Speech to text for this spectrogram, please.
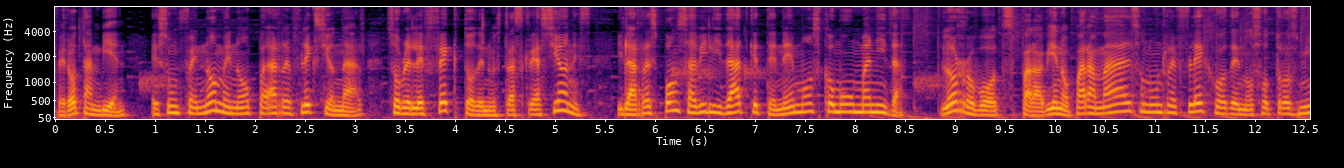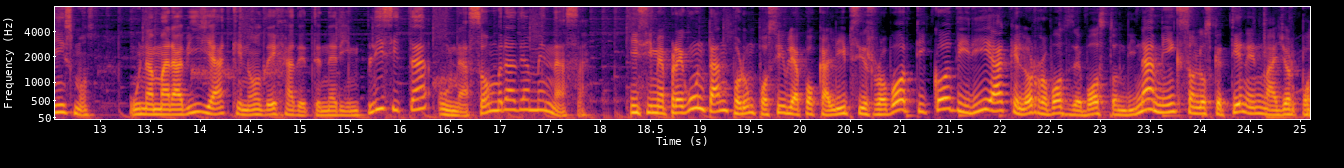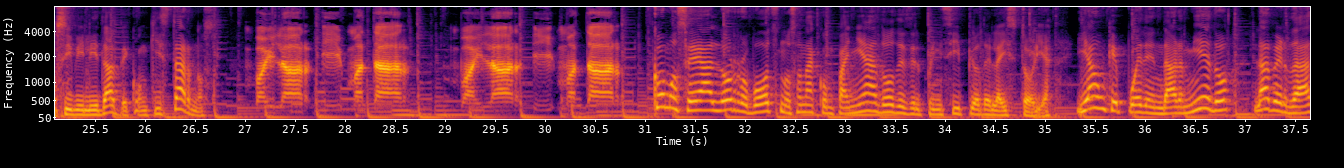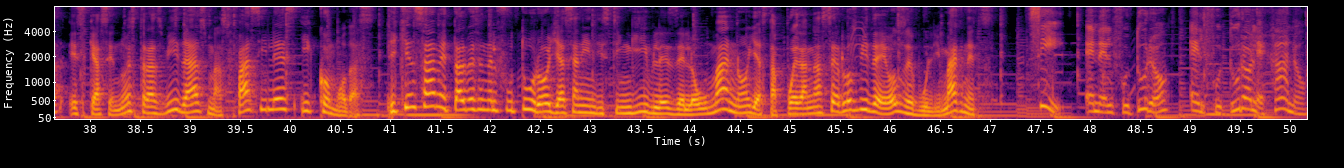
Pero también es un fenómeno para reflexionar sobre el efecto de nuestras creaciones y la responsabilidad que tenemos como humanidad. Los robots, para bien o para mal, son un reflejo de nosotros mismos, una maravilla que no deja de tener implícita una sombra de amenaza. Y si me preguntan por un posible apocalipsis robótico, diría que los robots de Boston Dynamics son los que tienen mayor posibilidad de conquistarnos. Bailar y matar, bailar y matar. Como sea, los robots nos han acompañado desde el principio de la historia, y aunque pueden dar miedo, la verdad es que hacen nuestras vidas más fáciles y cómodas. Y quién sabe, tal vez en el futuro ya sean indistinguibles de lo humano y hasta puedan hacer los videos de Bully Magnets. Sí, en el futuro, el futuro lejano.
